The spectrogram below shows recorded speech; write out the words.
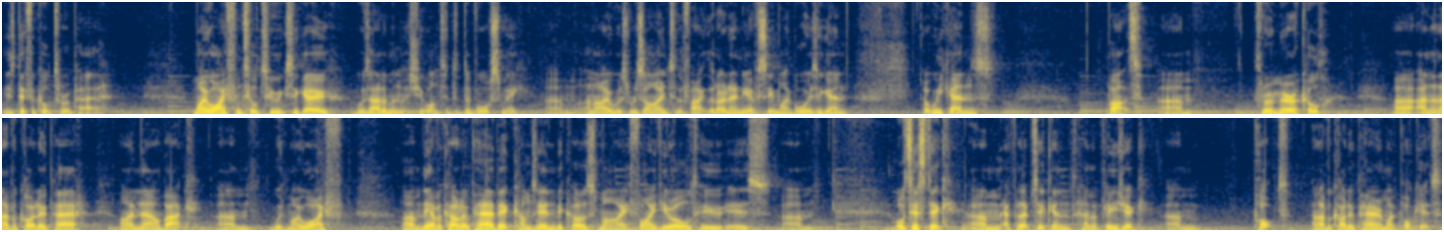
is difficult to repair. My wife, until two weeks ago, was adamant that she wanted to divorce me, um, and I was resigned to the fact that I'd only ever see my boys again at weekends. But um, through a miracle uh, and an avocado pear, I'm now back um, with my wife. Um, the avocado pear bit comes in because my five year old, who is um, autistic, um, epileptic, and hemiplegic, popped an avocado pear in my pocket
